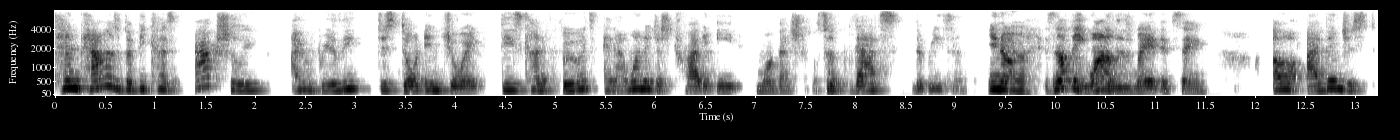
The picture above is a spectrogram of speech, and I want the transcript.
10 pounds but because actually i really just don't enjoy these kind of foods and i want to just try to eat more vegetables so that's the reason you know yeah. it's not that you want to lose weight it's saying oh i've been just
